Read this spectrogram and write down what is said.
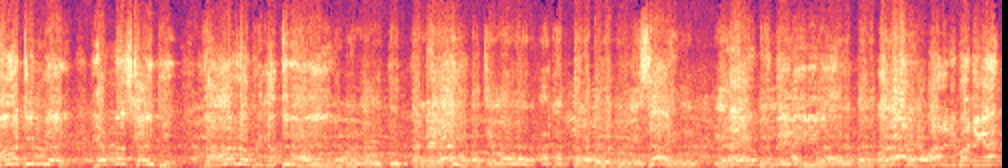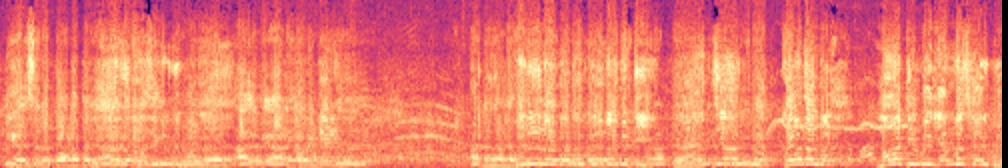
மாட்டின் பேர் எம் எஸ் கருப்பு. யாரு அப்படி மாவட்ட செயலாளர் அண்ணன் தளபதி முருகேசன் மிக சிறப்பான. ஆகவே அனைவரும் அன்னதான விருதுநகர் கூமப்பட்டி எம்ஜிஆர் கோணல் மடம் மாட்டின் பேர் எம் எஸ் கருப்பு.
